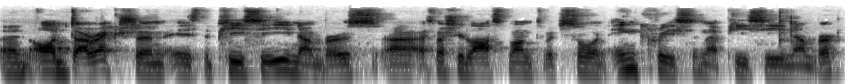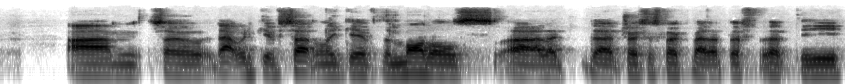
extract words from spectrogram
an odd direction is the PCE numbers, uh, especially last month, which saw an increase in that PCE number. Um, so that would give certainly give the models uh, that, that Joseph spoke about that the, that the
